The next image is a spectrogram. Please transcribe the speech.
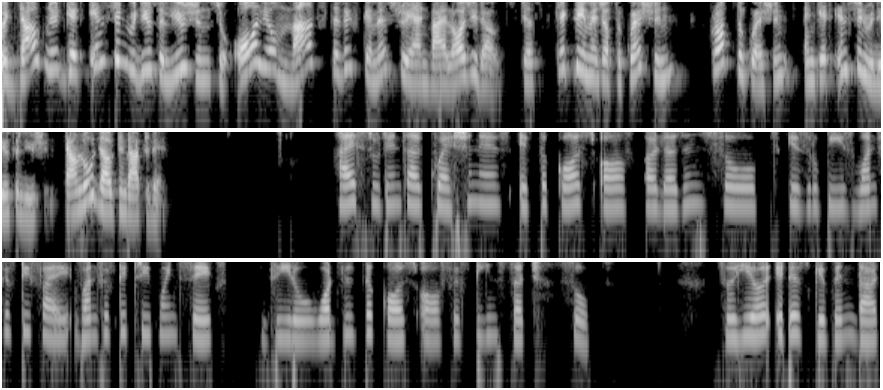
With Doubtnut, get instant video solutions to all your maths, physics, chemistry, and biology doubts. Just click the image of the question, crop the question, and get instant video solution. Download Doubtnut app today. Hi students, our question is if the cost of a dozen soaps is rupees 155 153.60 what will the cost of 15 such soaps? So here it is given that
